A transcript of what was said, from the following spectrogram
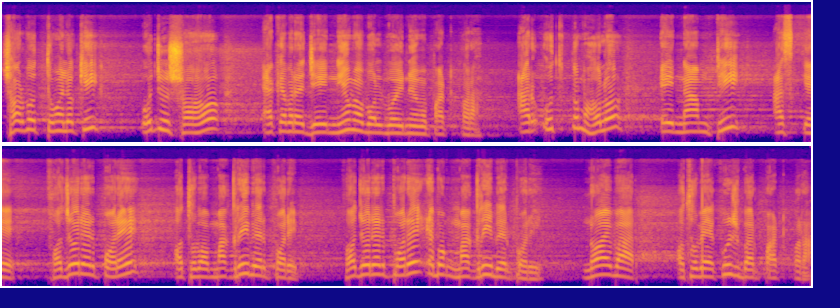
সর্বোত্তম হলো কি? অজু সহ একেবারে যেই নিয়মে বলব, ওই নিয়মে পাঠ করা। আর উত্তম হলো এই নামটি আজকে ফজরের পরে অথবা মাগরিবের পরে। ফজরের পরে এবং মাগরিবের পরে। নয়বার অথবা একুশ বার পাঠ করা।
